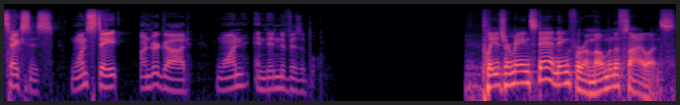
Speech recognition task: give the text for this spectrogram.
Texas, one state, under God, one and indivisible. Please remain standing for a moment of silence.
